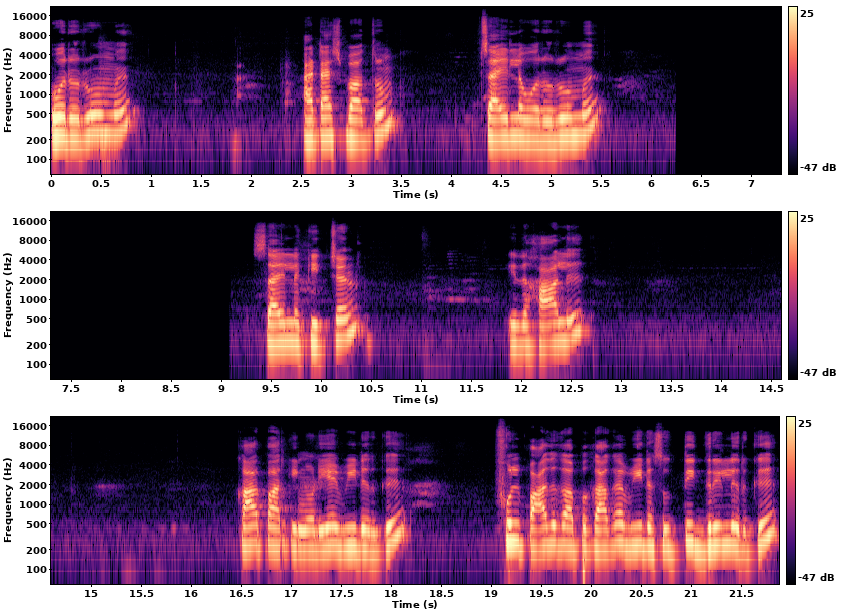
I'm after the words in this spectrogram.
ஒரு ரூமு அட்டாச் பாத்ரூம் சைடில் ஒரு ரூமு சைடில் கிச்சன் இது ஹாலு கார் பார்க்கிங்கோடைய வீடு இருக்குது ஃபுல் பாதுகாப்புக்காக வீடை சுற்றி கிரில் இருக்குது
